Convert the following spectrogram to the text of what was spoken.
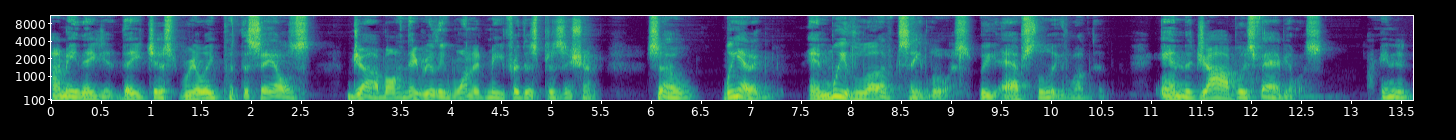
I mean, they they just really put the sales job on. They really wanted me for this position. So we had a, and we loved St. Louis. We absolutely loved it. And the job was fabulous. I mean, it,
